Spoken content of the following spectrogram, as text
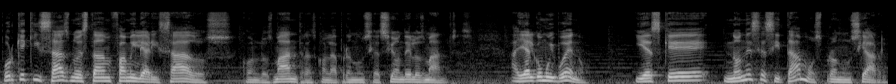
porque quizás no están familiarizados con los mantras, con la pronunciación de los mantras. Hay algo muy bueno, y es que no necesitamos pronunciarlo.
